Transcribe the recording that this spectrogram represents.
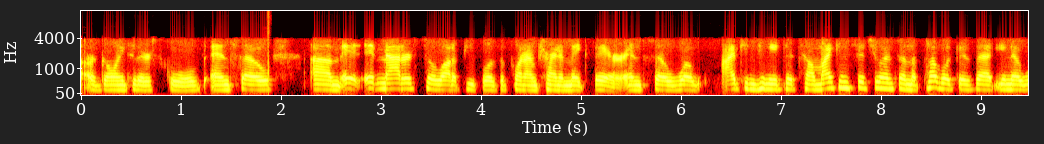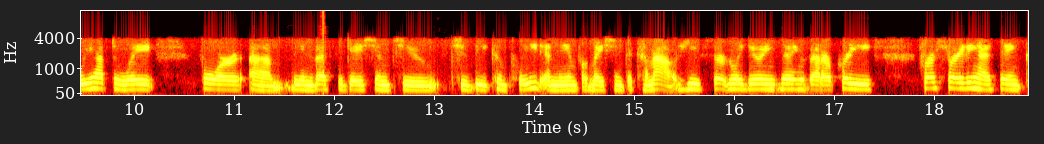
are going to their schools. And so. Um, it, it matters to a lot of people is the point I'm trying to make there. And so what I continue to tell my constituents and the public is that, you know, we have to wait for um, the investigation to to be complete and the information to come out. He's certainly doing things that are pretty frustrating, I think,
